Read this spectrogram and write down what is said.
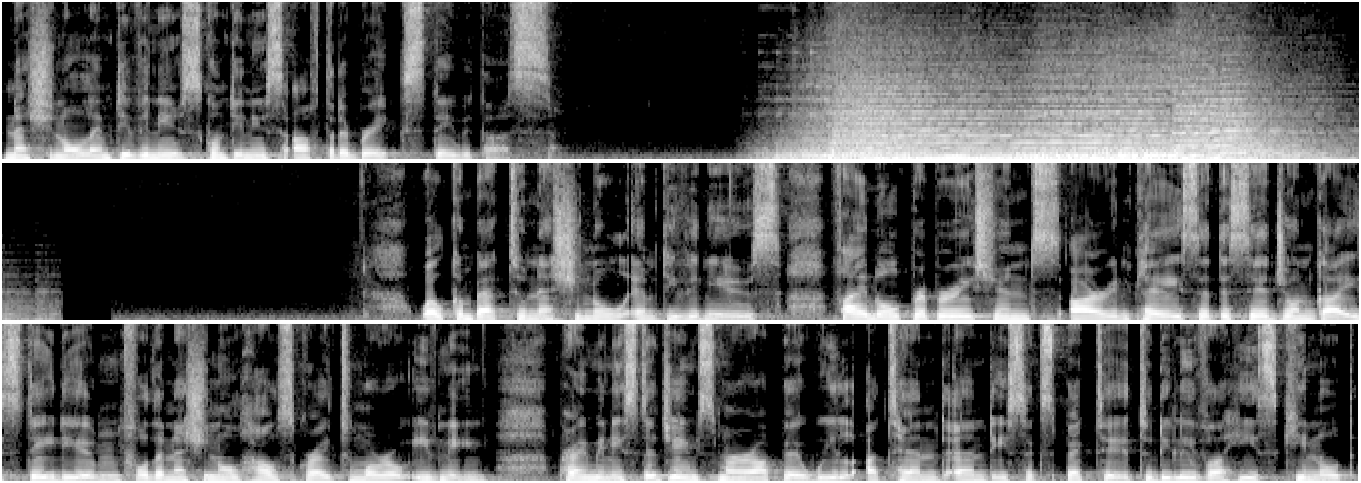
National MTV News continues after the break. Stay with us. Welcome back to National MTV News. Final preparations are in place at the Sir John Guise Stadium for the National House Cry tomorrow evening. Prime Minister James Marape will attend and is expected to deliver his keynote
